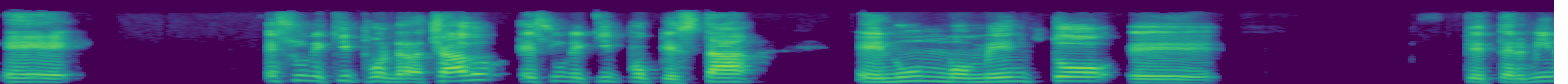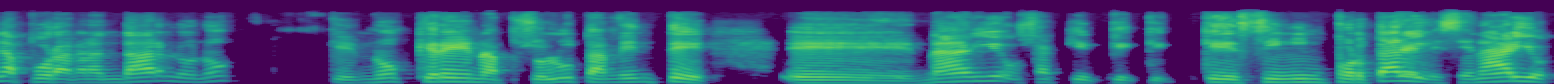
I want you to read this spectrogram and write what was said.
es un equipo enrachado, es un equipo que está en un momento termina por agrandarlo, ¿no? Que no creen absolutamente eh, nadie, o sea, que, que, sin importar el escenario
